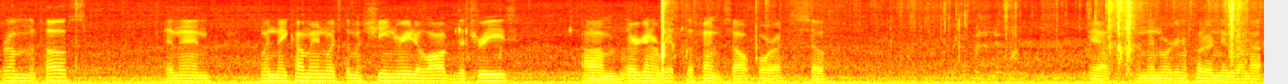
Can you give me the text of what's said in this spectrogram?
from the post. And then when they come in with the machinery to log the trees um, they're gonna rip the fence out for us so. Yeah and then we're gonna put a new one up.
